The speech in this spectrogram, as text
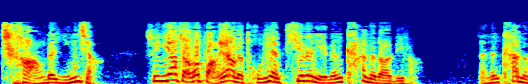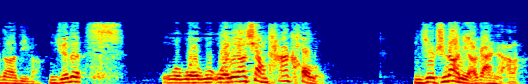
场的影响，所以你要找个榜样的图片贴在你能看得到的地方，啊，能看得到的地方。你觉得我我我我要向他靠拢，你就知道你要干啥了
